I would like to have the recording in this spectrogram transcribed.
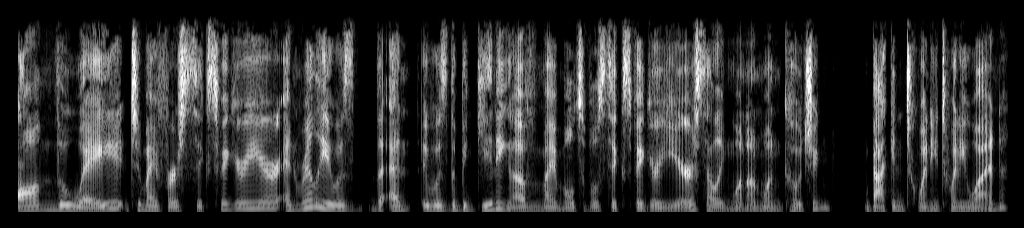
on the way to my first six figure year. And really it was the, and it was the beginning of my multiple six figure year selling one on one coaching back in 2021.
